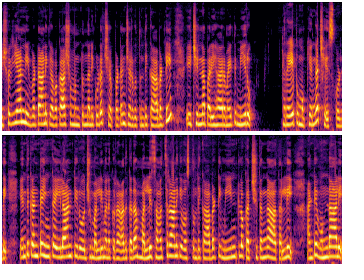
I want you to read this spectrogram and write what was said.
ఐశ్వర్యాన్ని ఇవ్వటానికి అవకాశం ఉంటుందని కూడా చెప్పడం జరుగుతుంది. కాబట్టి ఈ చిన్న పరిహారం ప్రకారం అయితే మీరు రేపు ముఖ్యంగా చేసుకోండి. ఎందుకంటే ఇంకా ఇలాంటి రోజు మళ్ళీ మనకు రాదు కదా. మళ్ళీ సంవత్సరానికి వస్తుంది కాబట్టి మీ ఇంట్లో ఖచ్చితంగా ఆ తల్లి అంటే ఉండాలి.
